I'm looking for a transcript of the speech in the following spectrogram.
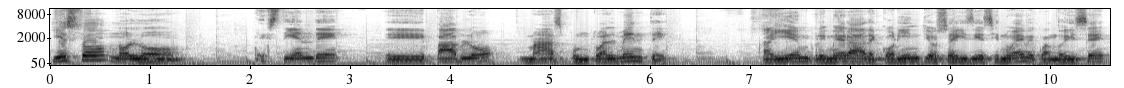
Y esto nos lo extiende eh, Pablo más puntualmente. Ahí en Primera de Corintios 6, 19, cuando dice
